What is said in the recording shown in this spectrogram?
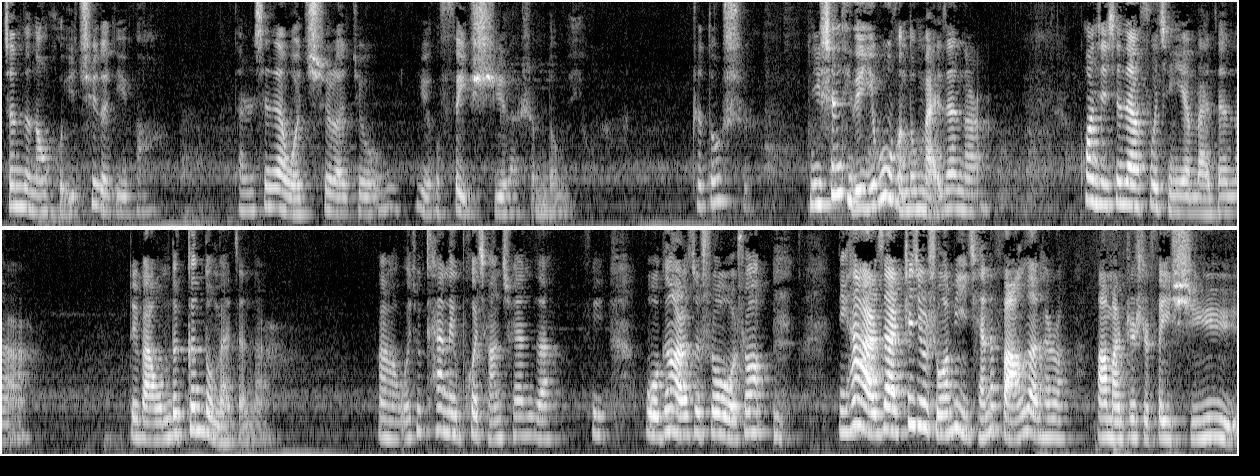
真的能回去的地方，但是现在我去了就有个废墟了，什么都没有了。这都是你身体的一部分都埋在那儿，况且现在父亲也埋在那儿，对吧？我们的根都埋在那儿。啊，我就看那个破墙圈子，我跟儿子说：“我说，你看儿子，这就是我们以前的房子。”他说。妈妈，这是废墟。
